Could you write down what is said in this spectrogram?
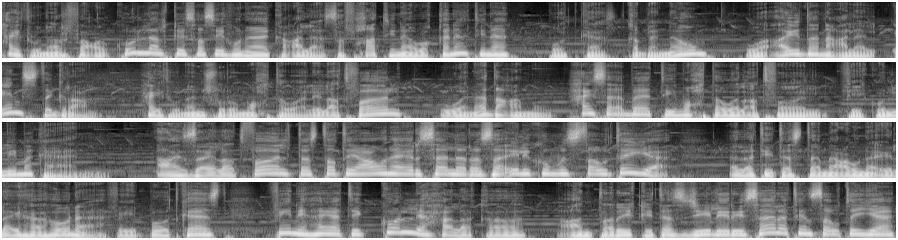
حيث نرفع كل القصص هناك على صفحتنا وقناتنا بودكاست قبل النوم وأيضا على الإنستغرام. حيث ننشر محتوى للأطفال وندعم حسابات محتوى الأطفال في كل مكان. أعزائي الأطفال تستطيعون إرسال رسائلكم الصوتية التي تستمعون إليها هنا في البودكاست في نهاية كل حلقة عن طريق تسجيل رسالة صوتية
